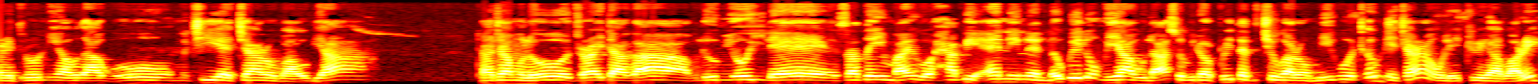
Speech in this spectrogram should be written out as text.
တဲ့သူတို့နှစ်ယောက်သားကိုမကြည့်ရကြတော့ပါဘူးဗျာ ဒါကြောင့်မလို့ဒရိုက်တာကဘယ်လိုမျိုးကြီးလဲဇာသိမ်းပိုင်းကို happy ending နဲ့လုပ်ပေးလို့မရဘူးလားဆိုပြီးတော့ပရိသတ်တချို့ကတော့မိကိုထုတ်နေကြတာကိုလေတွေ့ရပါတယ်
